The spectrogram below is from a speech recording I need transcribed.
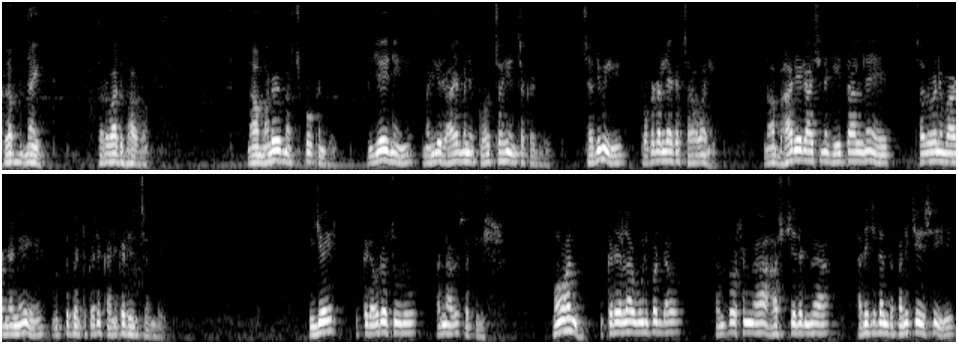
క్లబ్ నైట్ తర్వాత భాగం. నా మనవి మర్చిపోకండి. విజయ్ని మళ్ళీ రాయమని ప్రోత్సహించకండి. చదివి పొగడలేక చావాలి. నా భార్య రాసిన గీతాలనే చదవని వాడిని గుర్తుపెట్టుకొని కనికరించండి. విజయ్ ఇక్కడెవరో చూడు అన్నాడు సతీష్. మోహన్ ఇక్కడ ఎలా ఊడిపడ్డావు? సంతోషంగా ఆశ్చర్యంగా అరిచినంత పనిచేసి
